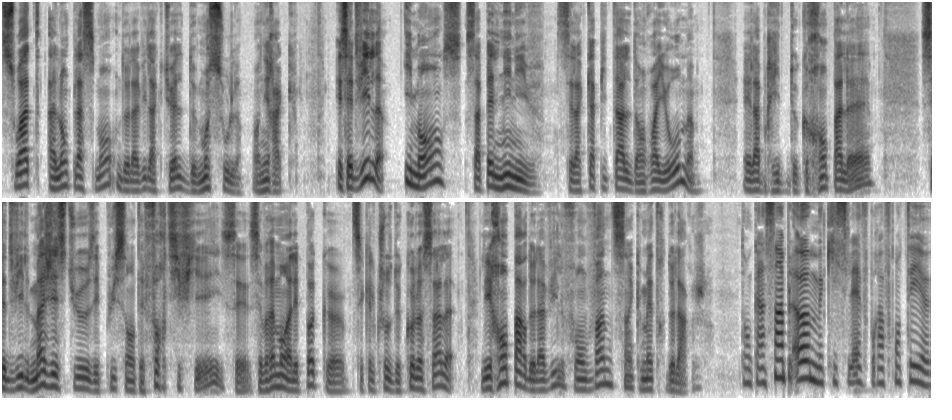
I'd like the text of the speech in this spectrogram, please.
soit à l'emplacement de la ville actuelle de Mossoul, en Irak. Et cette ville immense s'appelle Ninive. C'est la capitale d'un royaume. Elle abrite de grands palais cette ville majestueuse et puissante et fortifiée, c'est vraiment à l'époque, euh, c'est quelque chose de colossal. Les remparts de la ville font 25 mètres de large. Donc un simple homme qui se lève pour affronter euh,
